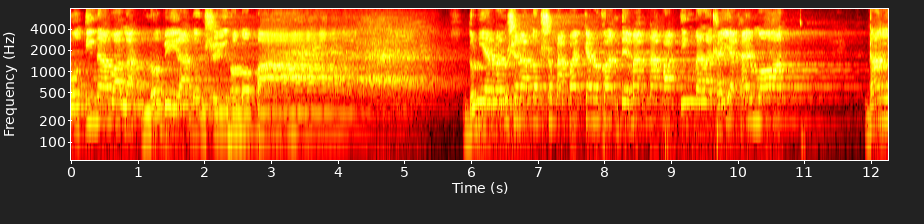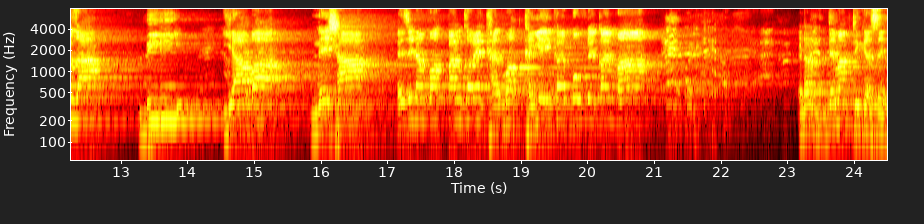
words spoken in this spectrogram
মদিনাওয়ালা নবীর আদর্শই হলো পা দুনিয়ার মানুষের আদর্শ না পাক কেন কয় দেমাগ না পাক তিন বেলা খাইয়া খায় মদ, গাঞ্জা বিড়ি, ইয়াবা, নেশা, এই যে না মদ পান করে মদ খাইয়ে কয়, বউরে কয়, মা। এটার দেমাগ ঠিক আছে।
